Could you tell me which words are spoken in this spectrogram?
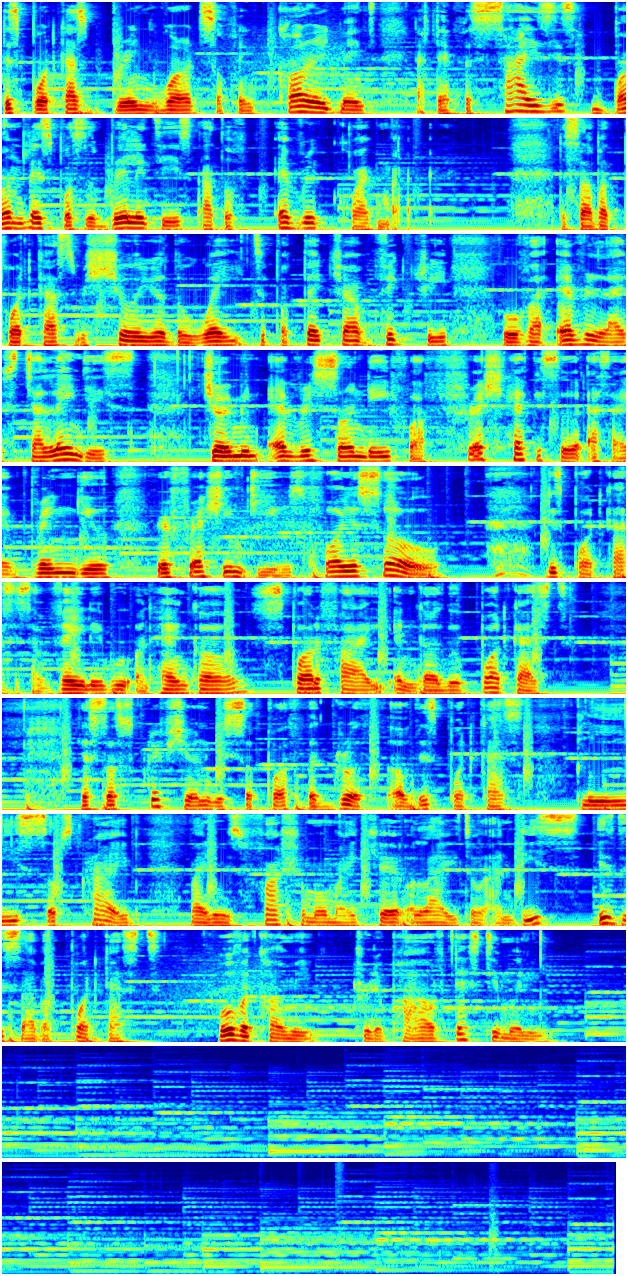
This podcast brings words of encouragement that emphasizes boundless possibilities out of every quagmire the Sabbath podcast will show you the way to perpetual victory over every life's challenges. Join me every Sunday for a fresh episode as I bring you refreshing news for your soul. This podcast is available on Anchor, Spotify, and Google Podcasts. Your subscription will support the growth of this podcast please subscribe. My name is Fasomo Michael Alade, and this is the Sabbath Podcast Overcoming through the Power of Testimony.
